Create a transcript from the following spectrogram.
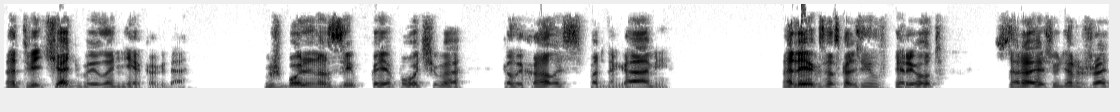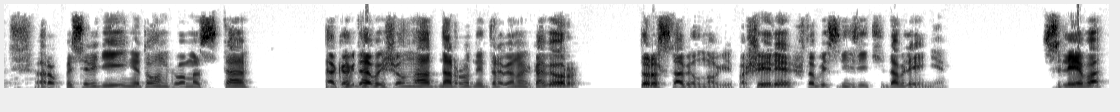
Отвечать было некогда. Уж больно зыбкая почва колыхалась под ногами. Олег заскользил вперед, стараясь удержать посередине тонкого моста, а когда вышел на однородный травяной ковер, то расставил ноги пошире, чтобы снизить давление. Слева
